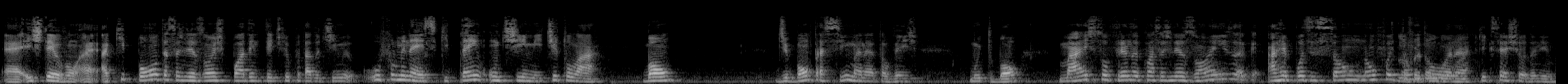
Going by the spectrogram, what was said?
É, Estevão, é, a que ponto essas lesões podem ter dificultado o time? O Fluminense, que tem um time titular bom, de bom para cima, né? Talvez muito bom. Mas sofrendo com essas lesões, a, a reposição não foi Não tão, foi tão boa, boa. né? O que, que você achou, Danilo?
